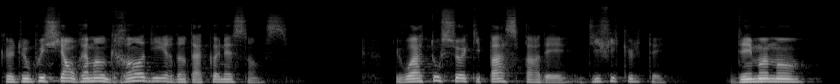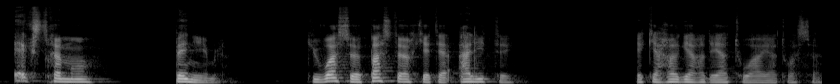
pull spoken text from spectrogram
que nous puissions vraiment grandir dans ta connaissance. Tu vois tous ceux qui passent par des difficultés, des moments extrêmement pénibles. Tu vois ce pasteur qui était alité et qui a regardé à toi et à toi seul.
